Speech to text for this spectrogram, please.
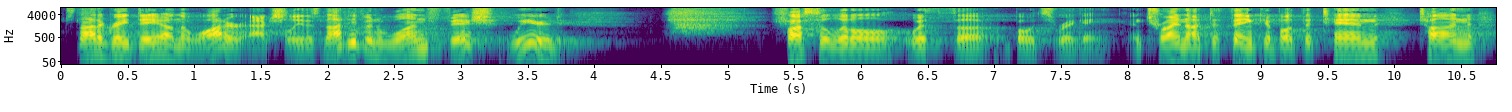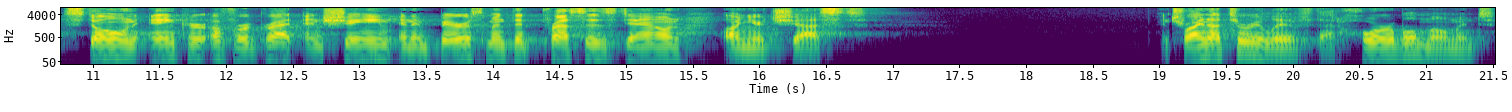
It's not a great day on the water, actually. There's not even one fish. Weird fuss a little with the boat's rigging and try not to think about the 10 ton stone anchor of regret and shame and embarrassment that presses down on your chest. And try not to relive that horrible moment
